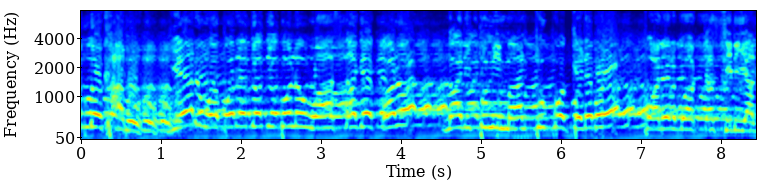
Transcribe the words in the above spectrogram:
বন্ধ খাব। এর ওপরে যদি কোনো ওয়াজ থাকে, করো। নাহলে তুমি মাল টুকো কেটে বড় পরের বক্তা সিরিয়াল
